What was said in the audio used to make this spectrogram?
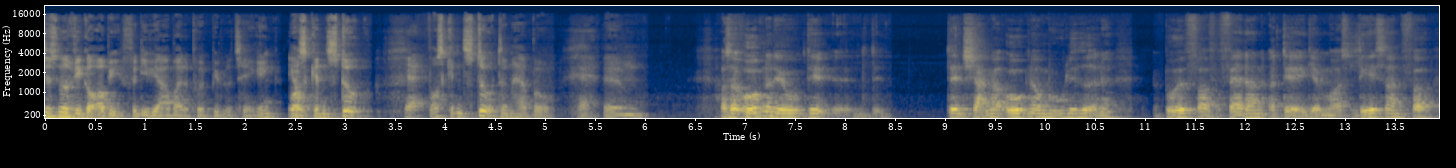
det er sådan noget, vi går op i, fordi vi arbejder på et bibliotek. Ikke? Hvor jo. skal den stå? Ja. Hvor skal den stå, den her bog? Ja. Øhm. Og så åbner det jo, det, den genre åbner jo mulighederne, både for forfatteren og derigennem også læseren, for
